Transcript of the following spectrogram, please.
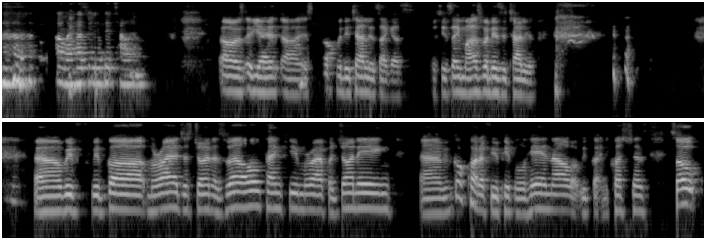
Oh, my husband is Italian. Oh yeah, uh, it's tough with Italians, I guess. If you say my husband is Italian. uh, we've we've got Mariah just joined as well. Thank you, Mariah, for joining. Uh, we've got quite a few people here now. But we've got any questions? So,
